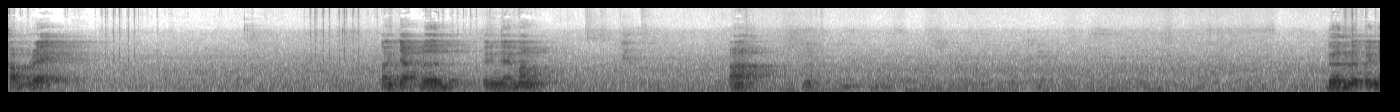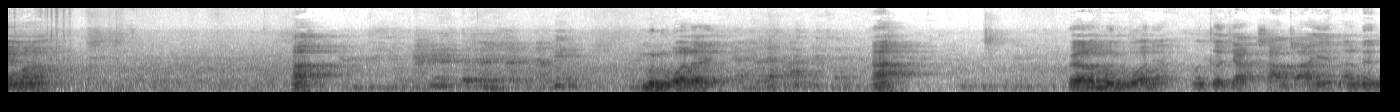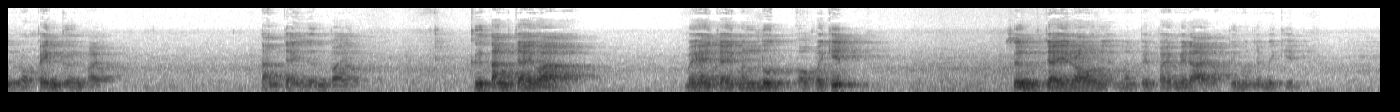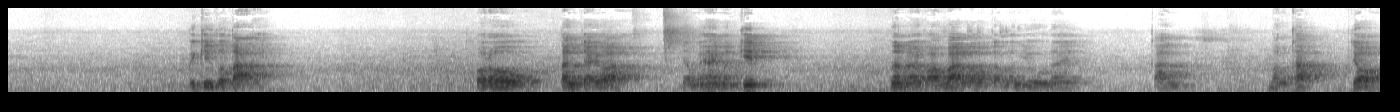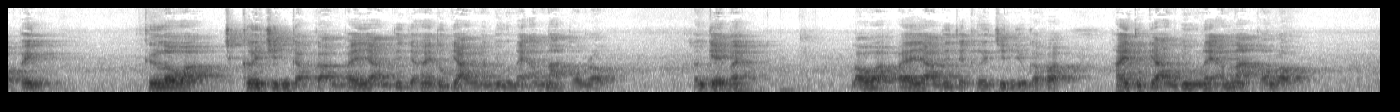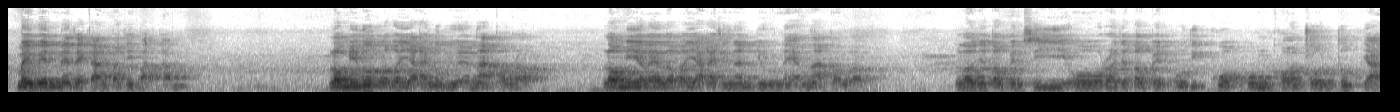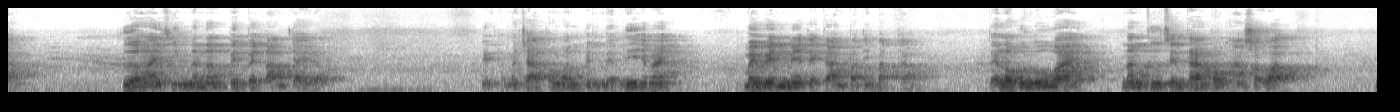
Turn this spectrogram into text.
คำแรก หลังจากเดินเป็นไงมั่งฮะเดินเลยเป็นไงมั่งอะ ฮะมึนหัวเลย ฮะ เวลาเรามึนหัวเนี่ย มันเกิดจากสามสาเหตุนะหนึ่งเราเพ่งเกินไป ตั้งใจเกินไป คือตั้งใจว่าไม่ให้ใจมันหลุดออกไปคิด ซึ่งใจเราเนี่ยมันเป็นไปไม่ได้หรอกที่มันจะไม่คิด ไปคิดก็ตาย พอเราตั้งใจว่าจะไม่ให้มันคิด นั่นหมายความว่าเรากำลังอยู่ในการบังคับ จ่อเพ่ง คือเราอะเคยชินกับการพยายามที่จะให้ทุกอย่างมันอยู่ในอำนาจของเรา สังเกตไหมเราอะพยายามที่จะเคยชินอยู่กับว่า ให้ทุกอย่างอยู่ในอำนาจของเรา ไม่เว้นแม้แต่การปฏิบัติธรรมเรามีลูกเราก็อยากให้ลูกอยู่ในอำนาจของเรา เรามีอะไรเราก็อยากให้สิ่งนั้นอยู่ในอำนาจของเรา เราจะต้องเป็น CEO เราจะต้องเป็นผู้ที่ควบคุมคอนโทรลทุกอย่าง เพื่อให้สิ่งนั้นๆเป็นไปตามใจเรา ธรรมชาติของมันเป็นแบบนี้ใช่ไหมไม่เว้นแม้แต่การปฏิบัติธรรมแต่เราเพิ่งรู้ไว้ นั่นคือเส้นทางของอาสวะ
